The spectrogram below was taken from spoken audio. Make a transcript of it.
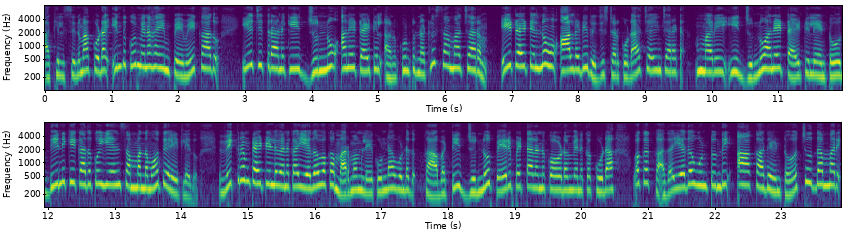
అఖిల్ సినిమా కూడా ఇందుకు మినహాయింపేమీ కాదు. ఈ చిత్రానికి జున్ను అనే టైటిల్ అనుకుంటున్నట్లు సమాచారం. ఈ టైటిల్ను ఆల్రెడీ రిజిస్టర్ కూడా చేయించారట. మరి ఈ జున్ను అనే టైటిల్ ఏంటో దీనికి కథకు ఏం సంబంధమో తెలియట్లేదు. విక్రమ్ టైటిల్ వెనుక ఏదో ఒక మర్మం లేకుండా ఉండదు. కాబట్టి జున్ను పేరు పెట్టాలనుకోవడం వెనుక కూడా ఒక కథ ఏదో ఉంటుంది. ఆ కథ ఏంటో చూద్దాం మరి.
